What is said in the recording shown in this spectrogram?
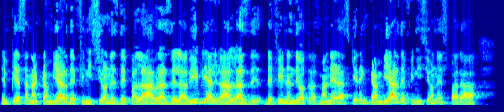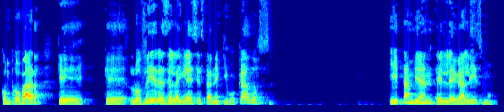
empiezan a cambiar definiciones de palabras de la Biblia, las definen de otras maneras, quieren cambiar definiciones para comprobar que, los líderes de la iglesia están equivocados. Y también el legalismo.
